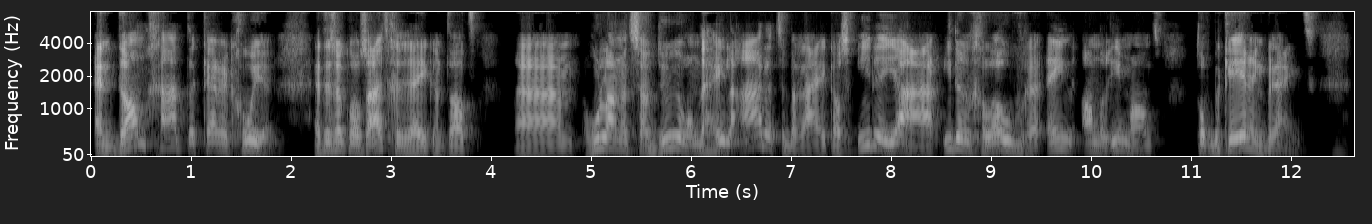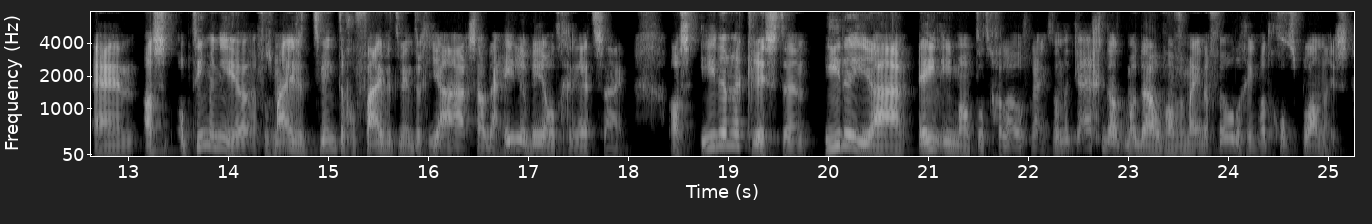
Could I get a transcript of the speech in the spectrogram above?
En dan gaat de kerk groeien. Het is ook wel eens uitgerekend dat ehm, hoe lang het zou duren om de hele aarde te bereiken als ieder jaar iedere gelovige één ander iemand tot bekering brengt. En als op die manier, volgens mij is het 20 of 25 jaar, zou de hele wereld gered zijn. Als iedere christen ieder jaar één iemand tot geloof brengt. Want dan krijg je dat model van vermenigvuldiging, wat Gods plan is.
